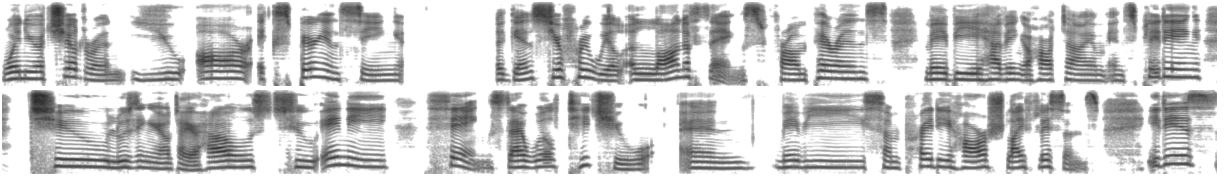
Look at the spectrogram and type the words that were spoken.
When you're children, you are experiencing against your free will a lot of things from parents maybe having a hard time in splitting to losing your entire house to any things that will teach you and maybe some pretty harsh life lessons. It is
